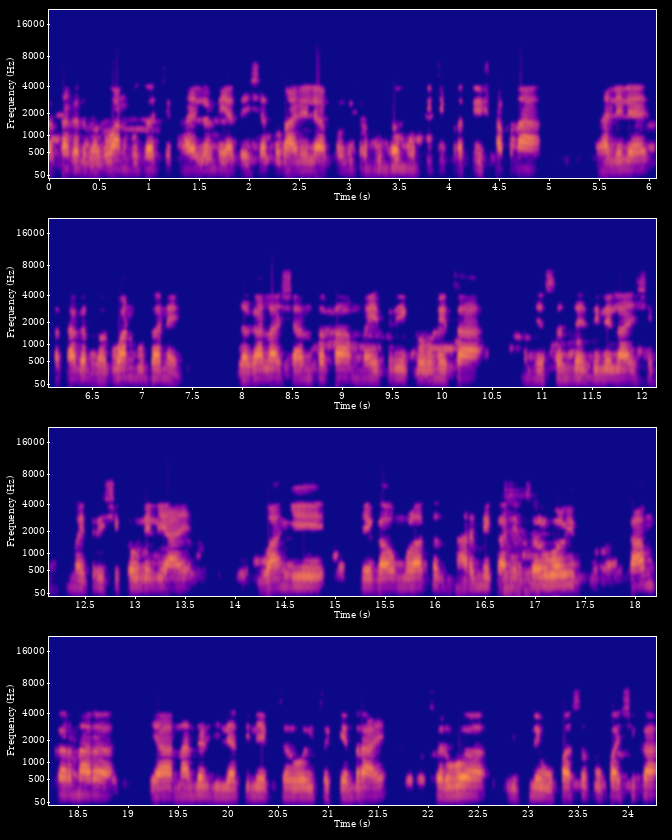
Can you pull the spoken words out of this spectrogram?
तथागत भगवान बुद्धाचे थायलंड या देशातून आलेल्या पवित्र बुद्ध मूर्तीची प्रतिष्ठापना झालेली आहे. तथागत भगवान बुद्धाने जगाला शांतता मैत्री करुणेचा म्हणजे संदेश दिलेला आहे शिक मैत्री शिकवलेली आहे. वांगी हे गाव मुळातच धार्मिक आणि चळवळीत काम करणार या नांदेड जिल्ह्यातील एक चळवळीचं केंद्र आहे. सर्व इथले उपासक उपासिका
